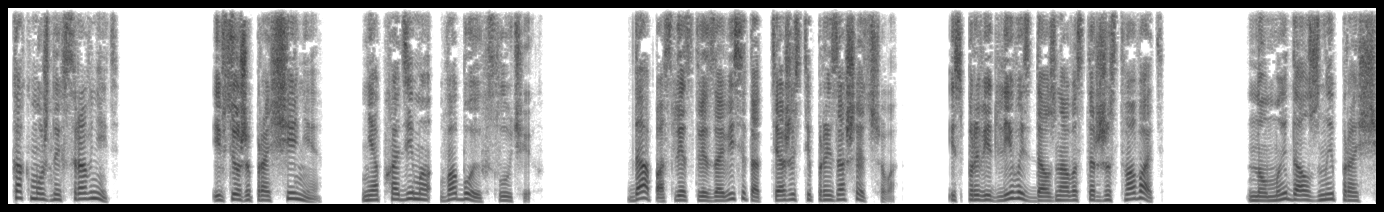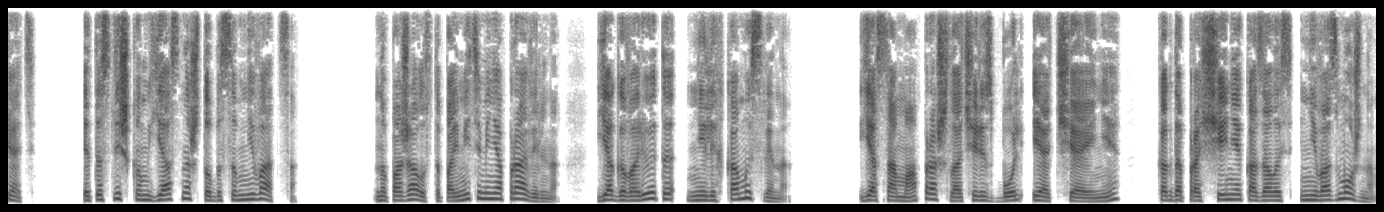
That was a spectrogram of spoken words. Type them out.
Как можно их сравнить? И все же прощение необходимо в обоих случаях. Да, последствия зависят от тяжести произошедшего, и справедливость должна восторжествовать. Но мы должны прощать. Это слишком ясно, чтобы сомневаться. Но, пожалуйста, поймите меня правильно. Я говорю это нелегкомысленно. Я сама прошла через боль и отчаяние, когда прощение казалось невозможным.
